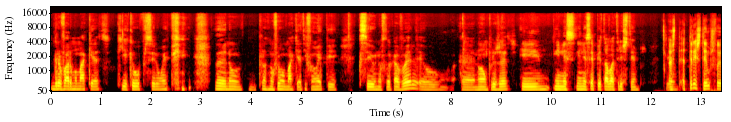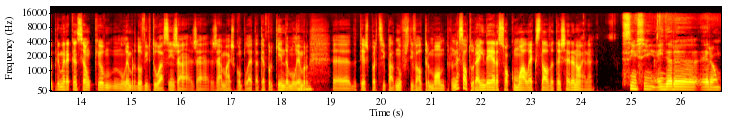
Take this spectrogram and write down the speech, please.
gravar uma maquete que acabou por ser um EP. uh, eh, não, pronto, não foi uma maquete e foi um EP que saiu na Flor Caveira. Eu, uh, não é um projeto. E, e, nesse, e nesse EP estava há três tempos. A Três Tempos foi a primeira canção que eu me lembro de ouvir tu assim já, já, já mais completa, até porque ainda me lembro uhum. uh, de teres participado no Festival Termómetro. Nessa altura ainda era só como Alex Dalva Teixeira, não era? Sim, sim, ainda era, era, um,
